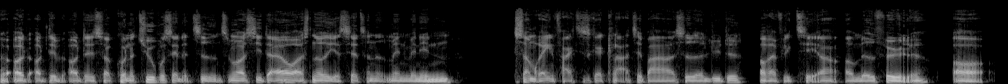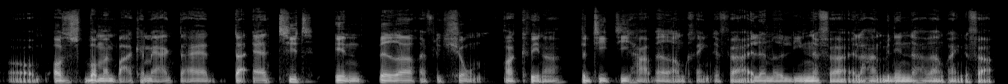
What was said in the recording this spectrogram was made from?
og, og, det, og det så kun er 20 procent af tiden, så må jeg også sige, der er jo også noget, jeg sætter sig ned med en veninde, som rent faktisk er klar til bare at sidde og lytte og reflektere og medføle, og, og, og hvor man bare kan mærke, der er, der er tit en bedre refleksion fra kvinder, fordi de har været omkring det før, eller noget lignende før, eller har en veninde, der har været omkring det før.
